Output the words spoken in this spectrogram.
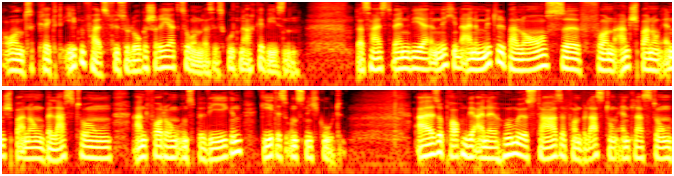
und kriegt ebenfalls physiologische Reaktionen. Das ist gut nachgewiesen. Das heißt, wenn wir nicht in eine Mittelbalance von Anspannung, Entspannung, Belastung, Anforderungen uns bewegen, geht es uns nicht gut. Also brauchen wir eine Homöostase von Belastung, Entlastung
